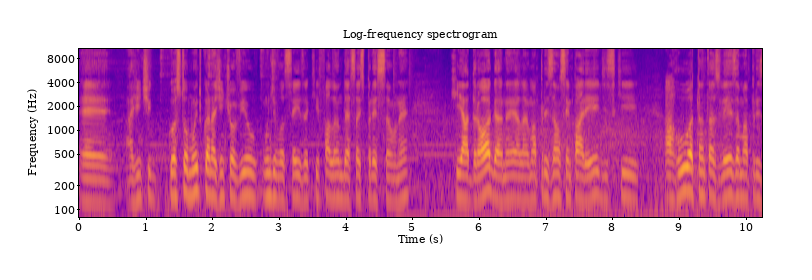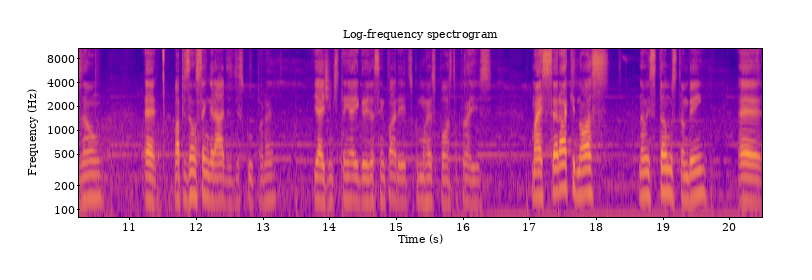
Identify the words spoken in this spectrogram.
é, a gente gostou muito quando a gente ouviu um de vocês aqui falando dessa expressão, né? Que a droga, né, ela é uma prisão sem paredes, que a rua tantas vezes é uma prisão, é, uma prisão sem grades, desculpa, né? E a gente tem a Igreja Sem Paredes como resposta para isso. Mas será que nós não estamos também é,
